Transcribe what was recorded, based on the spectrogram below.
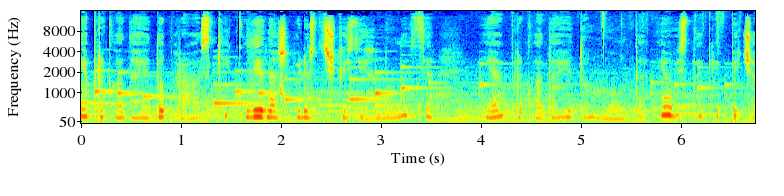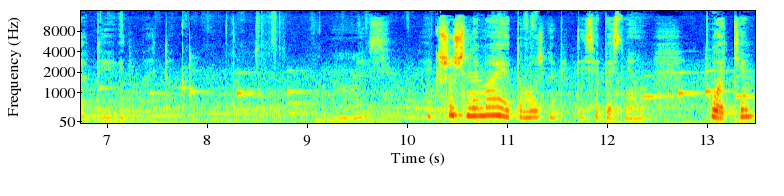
Я прикладаю до праски. Коли наша пелюсточка зігнулася, я прикладаю до молда. І ось так відпечатую відбиток. Ось. Якщо ж немає, то можна обійтися без нього. Потім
